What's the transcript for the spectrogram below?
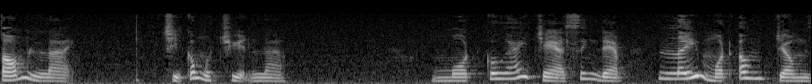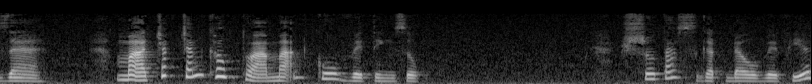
Tóm lại, chỉ có một chuyện là một cô gái trẻ xinh đẹp lấy một ông chồng già mà chắc chắn không thỏa mãn cô về tình dục. Sotas gật đầu về phía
